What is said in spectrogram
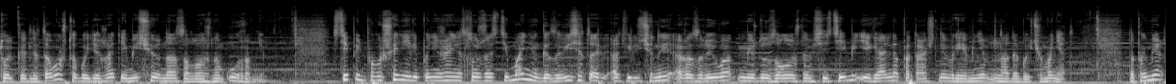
только для того, чтобы держать эмиссию на заложенном уровне. Степень повышения или понижения сложности майнинга зависит от величины разрыва между заложенным в системе и реально потраченным временем на добычу монет. Например,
